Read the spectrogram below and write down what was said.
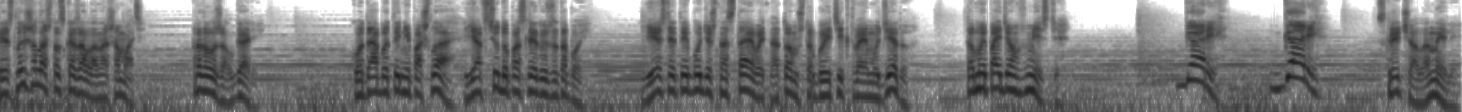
ты слышала, что сказала наша мать?» — продолжал Гарри. «Куда бы ты ни пошла, я всюду последую за тобой. Если ты будешь настаивать на том, чтобы идти к твоему деду, то мы пойдем вместе». «Гарри! Гарри!» — скричала Нелли.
